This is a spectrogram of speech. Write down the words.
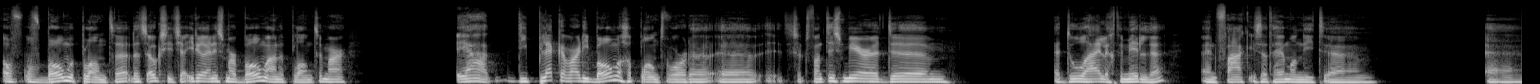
of, of, bomen planten, dat is ook zoiets. Ja, iedereen is maar bomen aan het planten, maar ja, die plekken waar die bomen geplant worden, eh, het, van, het is meer de, het doel heiligt de middelen. En vaak is dat helemaal niet. eh, eh,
